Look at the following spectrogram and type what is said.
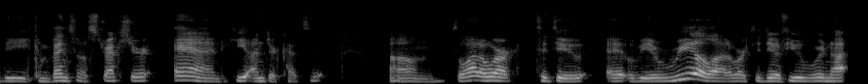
the conventional structure and he undercuts it. Um, it's a lot of work to do. It would be a real lot of work to do if you were not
